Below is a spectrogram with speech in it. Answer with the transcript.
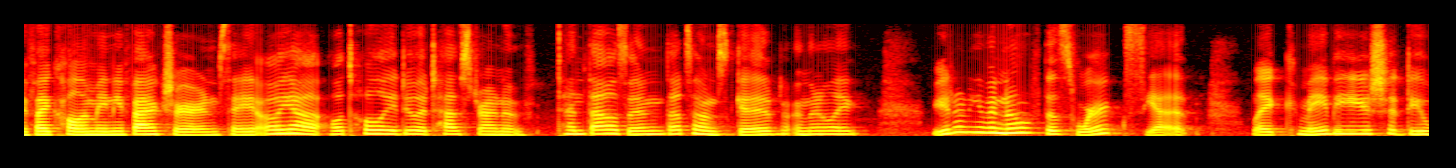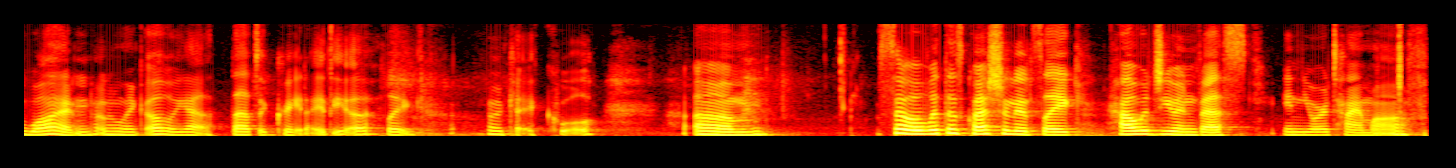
if I call a manufacturer and say, oh yeah, I'll totally do a test run of 10,000, that sounds good, and they're like, you don't even know if this works yet. Like, maybe you should do one. And I'm like, oh yeah, that's a great idea. Like, okay, cool. Um, So with this question, it's like, how would you invest in your time off?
